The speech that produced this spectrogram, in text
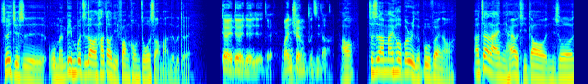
所以其实我们并不知道他到底放空多少嘛，对不对？对对对对对，完全不知道。好，这是在 Michael Burry 的部分哦。那再来，你还有提到你说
